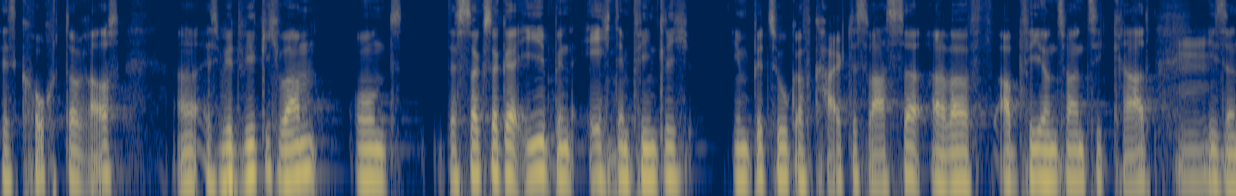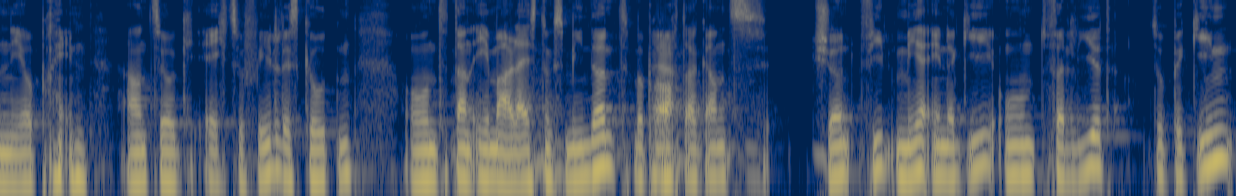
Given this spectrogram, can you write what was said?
es kocht da raus. Äh, es wird wirklich warm und das sagt sogar ich, ich bin echt empfindlich in Bezug auf kaltes Wasser, aber ab 24 Grad mhm. ist ein Neoprenanzug echt zu viel des Guten und dann eben auch leistungsmindernd. Man braucht ja. da ganz schön viel mehr Energie und verliert zu Beginn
